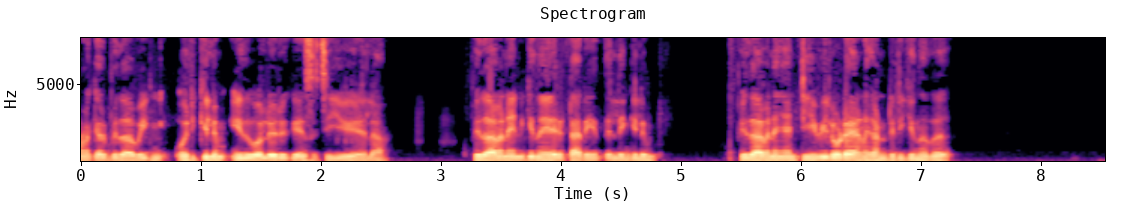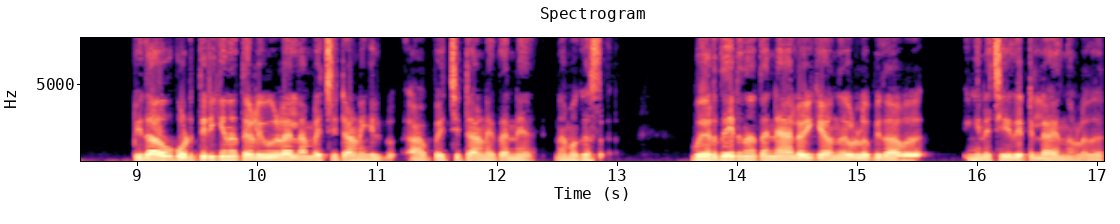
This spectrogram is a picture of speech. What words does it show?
മുളയ്ക്കൽ പിതാവ് ഒരിക്കലും ഇതുപോലൊരു കേസ് ചെയ്യുകയില്ല. പിതാവിനെ എനിക്ക് നേരിട്ട് അറിയത്തില്ലെങ്കിലും പിതാവിനെ ഞാൻ ടി വിയിലൂടെയാണ് കണ്ടിരിക്കുന്നത്. പിതാവ് കൊടുത്തിരിക്കുന്ന തെളിവുകളെല്ലാം വെച്ചിട്ടാണെങ്കിൽ വെച്ചിട്ടാണെങ്കിൽ തന്നെ നമുക്ക് വെറുതെ ഇരുന്നാൽ തന്നെ ആലോചിക്കാവുന്നതേ ഉള്ളൂ പിതാവ് ഇങ്ങനെ ചെയ്തിട്ടില്ല എന്നുള്ളത്.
